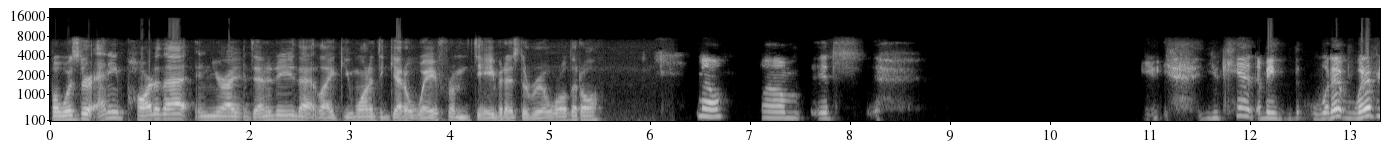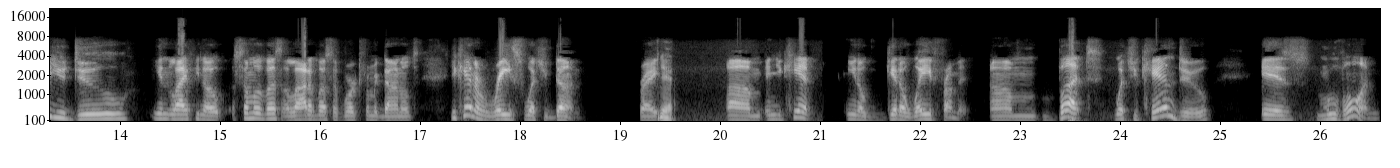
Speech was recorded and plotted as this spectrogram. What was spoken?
But was there any part of that in your identity that like you wanted to get away from David as the real world at all? No. Um, it's you, you can't. I mean, whatever whatever you do in life, you know, some of us, a lot of us have worked for McDonald's. You can't erase what you've done, right? Yeah. Um, and you can't, you know, get away from it. Um, but what you can do is move on.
